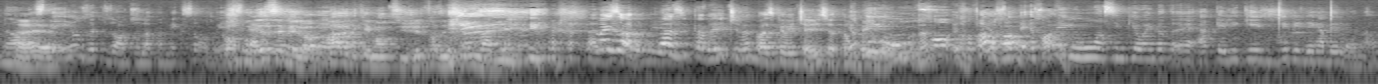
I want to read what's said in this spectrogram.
Não, É. mas tem uns episódios lá também que são. Então podia ser melhor. é, Para de queimar oxigênio fazendo. Mas ó, basicamente, né? Basicamente é isso, é tão bem longo, um né? só, eu só, tenho um assim que eu ainda. É, aquele que dividem a Belana, o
